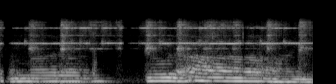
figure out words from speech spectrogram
கமரம் துலாய்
